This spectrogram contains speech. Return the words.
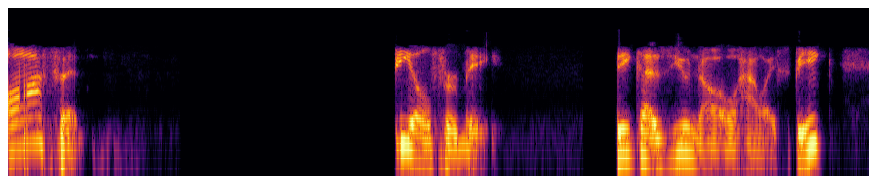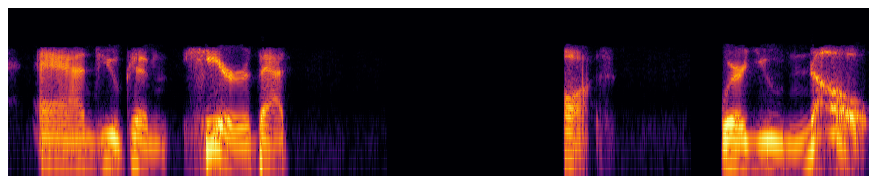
often feel for me because you know how I speak and you can hear that pause where you know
